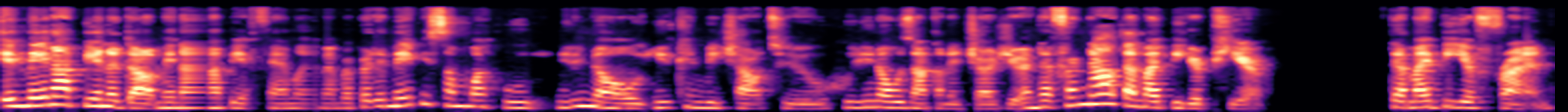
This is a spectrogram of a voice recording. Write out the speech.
It may not be an adult, may not be a family member, but it may be someone who you know you can reach out to, who you know is not going to judge you. And for now, that might be your peer, that might be your friend.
